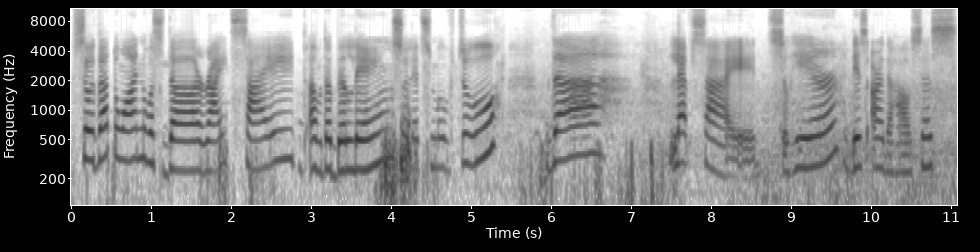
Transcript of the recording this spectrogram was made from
So that one was the right side of the building. So let's move to the left side. So here, these are the houses.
